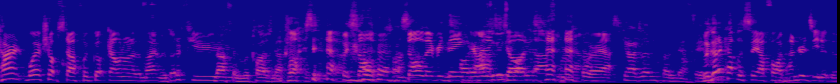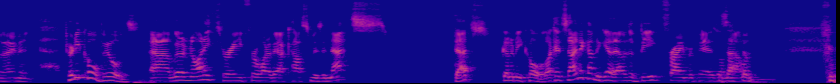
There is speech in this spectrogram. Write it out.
Current workshop stuff we've got going on at the moment. We've got a few. Nothing. We're closing up. Close. we sold sold everything. This podcast- Everything's this gone. podcast, we're out. we're out. Garage closing down. We've got a couple of CR500s in at the moment. Pretty cool builds. Um, we've got a 93 for one of our customers, and that's that's going to be cool. Like it's starting to come together. That was a big frame repairs on Is that, that one. The-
